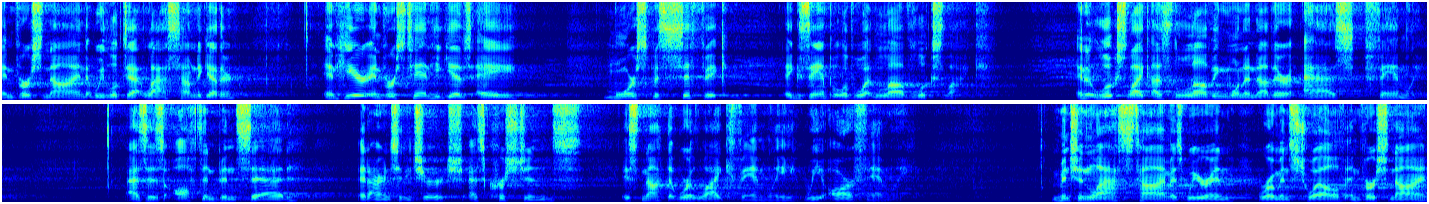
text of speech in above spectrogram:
in verse 9 that we looked at last time together. And here in verse 10, he gives a more specific example of what love looks like. And it looks like us loving one another as family. As has often been said at Iron City Church, as Christians, it's not that we're like family, we are family. Mentioned last time as we were in Romans 12 and verse 9,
